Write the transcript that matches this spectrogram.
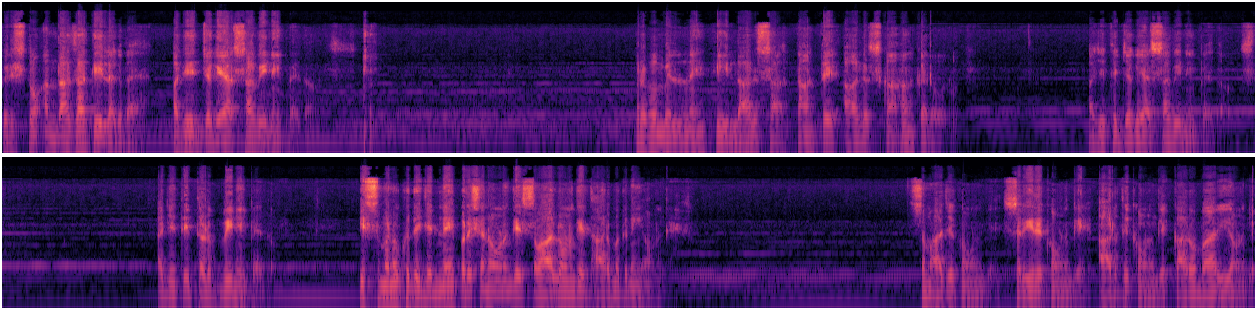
ਫਿਰ ਇਸ ਤੋਂ ਅੰਦਾਜ਼ਾ ਕੀ ਲੱਗਦਾ ਹੈ? ਅਜੇ ਜਗਿਆਸਾ ਵੀ ਨਹੀਂ ਪੈਦਾ ਹੋਈ। ਪ੍ਰਭ ਮਿਲਨੇ ਕੀ ਲਾਲਸਾ, ਤਾਂ ਤੇ ਆਲਸ ਕਹਾਂ ਕਰੋ ਅਜੇ ਤੇ ਜਗਿਆਸਾ ਵੀ ਨਹੀਂ ਪੈਦਾ ਹੋਈ। ਅਜੇ ਤੇ ਤੜਪ ਵੀ ਨਹੀਂ ਪੈਦਾ ਹੋਈ। ਇਸ ਮਨੁੱਖ ਦੇ ਜਿੰਨੇ ਪ੍ਰਸ਼ਨ ਹੋਣਗੇ, ਸਵਾਲ ਹੋਣਗੇ, ਧਾਰਮਿਕ ਨਹੀਂ ਆਉਣਗੇ ਸਮਾਜਿਕ ਆਉਣਗੇ ਸਰੀਰਕ ਹੋਣਗੇ, ਆਰਥਿਕ ਆਉਣਗੇ ਕਾਰੋਬਾਰੀ ਆਉਣਗੇ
